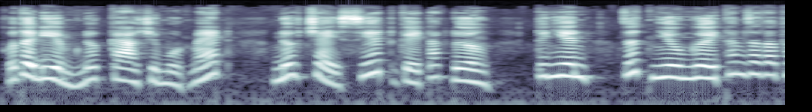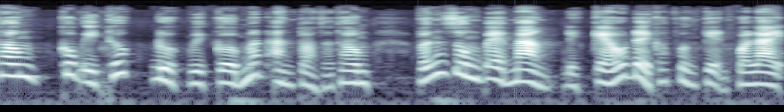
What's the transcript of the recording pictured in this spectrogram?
có thời điểm nước cao trên 1 mét, nước chảy xiết gây tắc đường. Tuy nhiên, rất nhiều người tham gia giao thông không ý thức được nguy cơ mất an toàn giao thông, vẫn dùng bè mảng để kéo đẩy các phương tiện qua lại.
